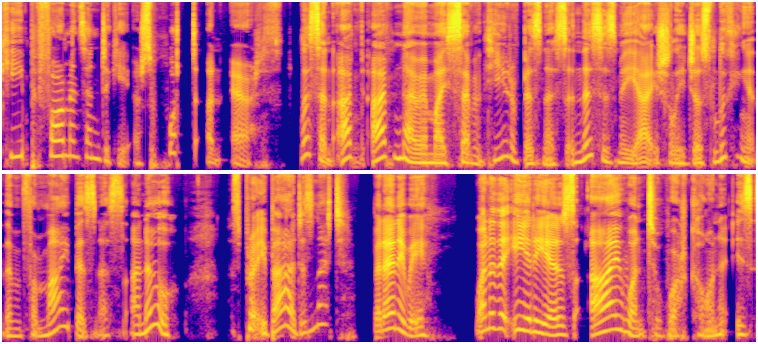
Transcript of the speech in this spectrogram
Key performance indicators. What on earth? Listen, I'm, I'm now in my seventh year of business, and this is me actually just looking at them for my business. I know it's pretty bad, isn't it? But anyway, one of the areas I want to work on is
